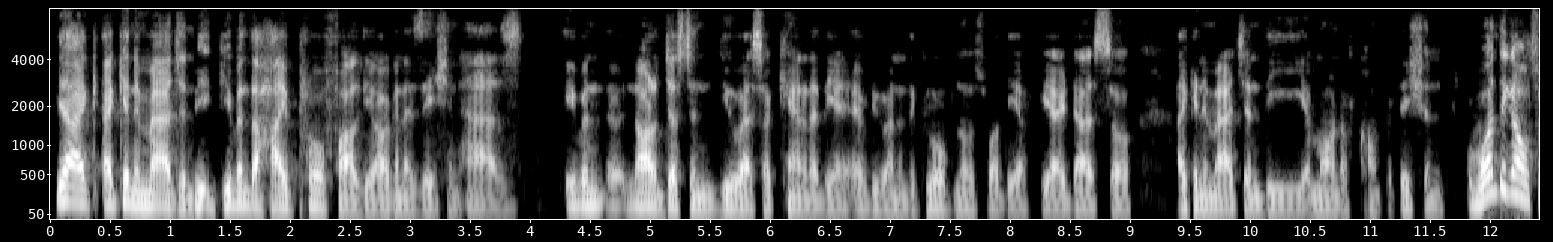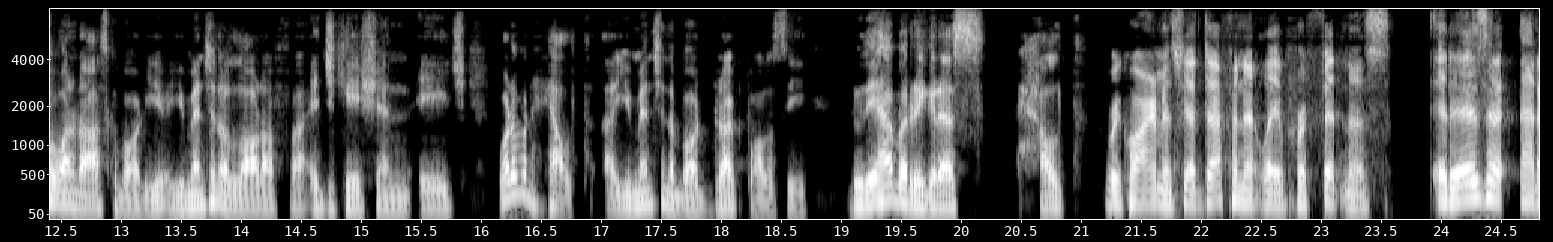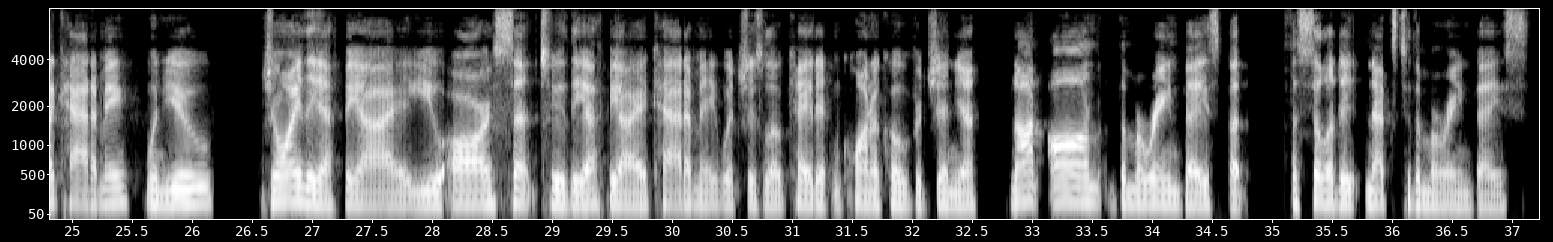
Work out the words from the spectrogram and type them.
Yeah, I, I can imagine, given the high profile the organization has, even uh, not just in US or Canada, the, everyone in the globe knows what the FBI does. So I can imagine the amount of competition. One thing I also wanted to ask about you, you mentioned a lot of uh, education, age. What about health? Uh, you mentioned about drug policy. Do they have a rigorous health requirements? Yeah, definitely for fitness. It is an academy. When you join the FBI, you are sent to the FBI Academy, which is located in Quantico, Virginia, not on the Marine base, but facility next to the Marine base.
